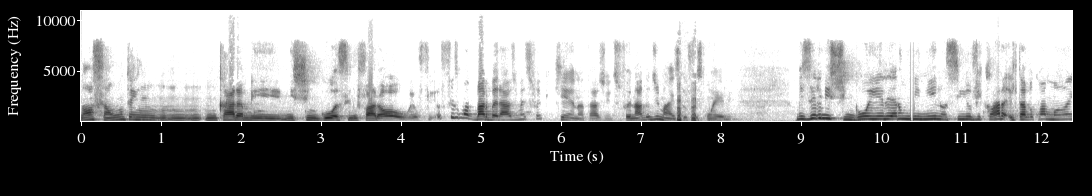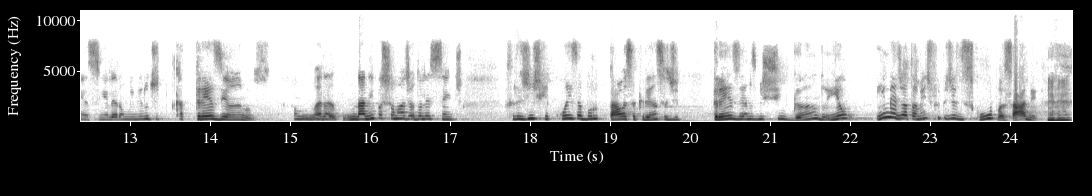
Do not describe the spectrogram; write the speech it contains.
Nossa, ontem um, um, um, cara me, me xingou assim no farol. Eu, eu fiz uma barbeiragem, mas foi pequena, tá, gente? Foi nada demais que eu fiz com ele. Mas ele me xingou e ele era um menino, assim, eu vi claro, ele estava com a mãe, assim, ele era um menino de 13 anos. Não, era, não dá nem para chamar de adolescente. Eu falei, gente, que coisa brutal essa criança de 13 anos me xingando. E eu imediatamente fui pedir desculpa, sabe? Uhum.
